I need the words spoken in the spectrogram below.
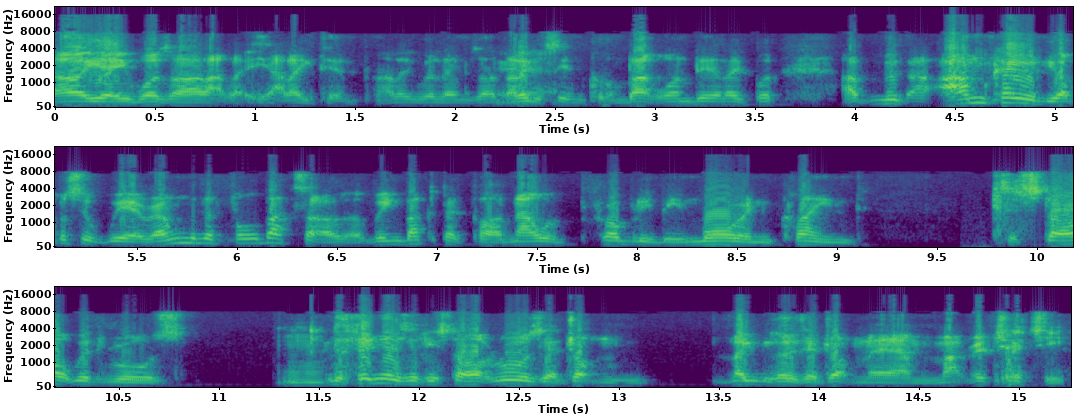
oh yeah, he was. I, I, like- I liked him. I like Willems. I'd like to see him come back one day. Like, but I, I'm kind of the opposite way around with the fullbacks. Or wing backs, beg pardon. I would probably be more inclined to start with Rose. Mhm. The thing is, if you start Rose, you're dropping likelihood you're dropping um, Matt Ritchie. Richie.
